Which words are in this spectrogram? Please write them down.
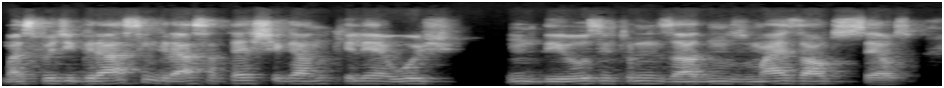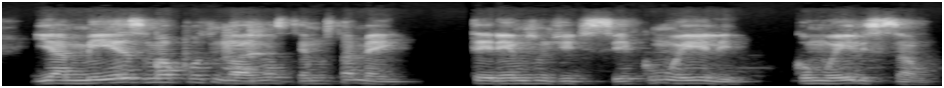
mas foi de graça em graça até chegar no que ele é hoje, um Deus entronizado nos mais altos céus. E a mesma oportunidade nós temos também. Teremos um dia de ser como ele, como eles são,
